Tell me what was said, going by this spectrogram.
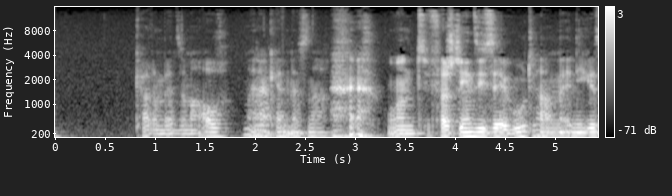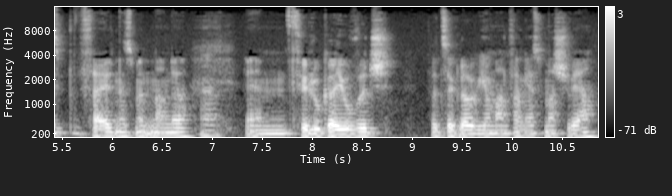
Karim Benzema auch, meiner ja. Kenntnis nach, und verstehen sich sehr gut, haben ein inniges Verhältnis miteinander. Ja. Ähm, für Luka Jovic wird es ja, glaube ich, am Anfang erstmal schwer.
